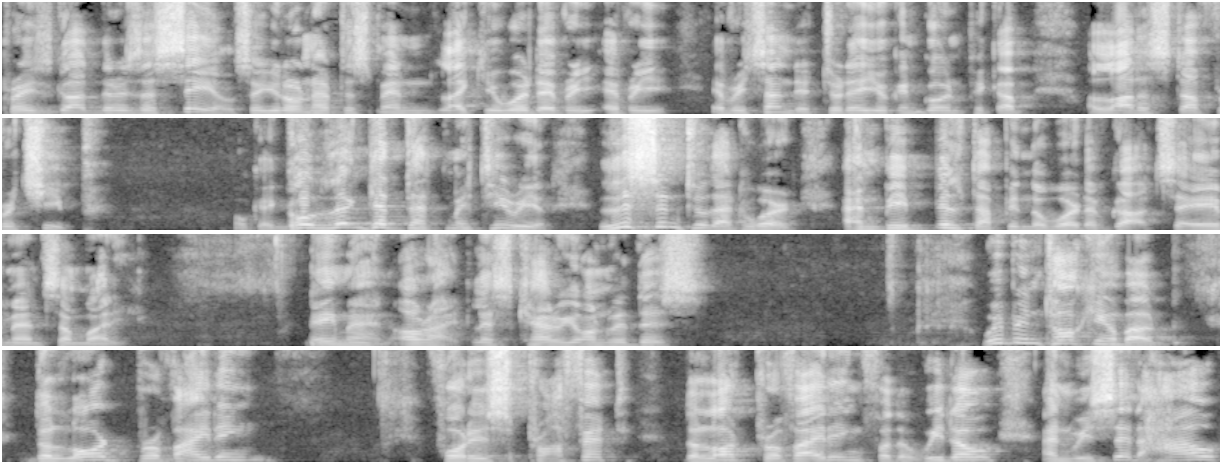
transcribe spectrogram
praise God, there is a sale, so you don't have to spend like you would every every every Sunday. Today you can go and pick up a lot of stuff for cheap. Okay, go get that material. Listen to that word and be built up in the word of God. Say amen, somebody. Amen. All right, let's carry on with this. We've been talking about the Lord providing for his prophet, the Lord providing for the widow, and we said how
